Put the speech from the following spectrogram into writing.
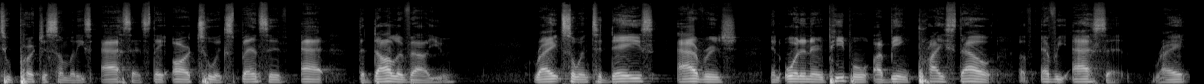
to purchase some of these assets. They are too expensive at the dollar value, right? So in today's average and ordinary people are being priced out of every asset, right?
